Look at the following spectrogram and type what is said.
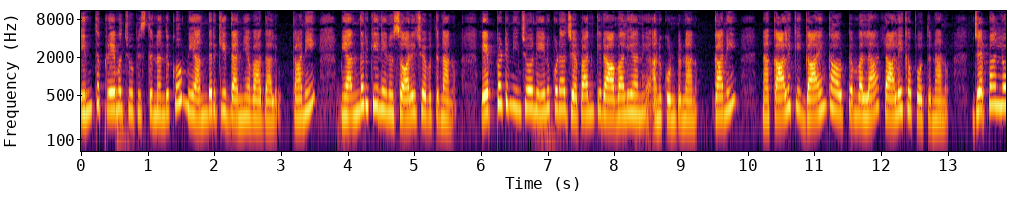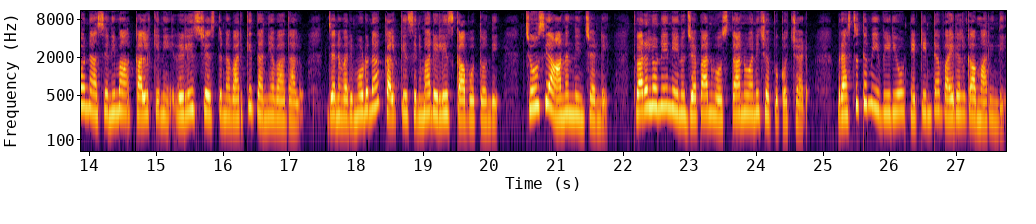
ఇంత ప్రేమ చూపిస్తున్నందుకు మీ అందరికీ ధన్యవాదాలు. కానీ మీ అందరికీ నేను సారీ చెబుతున్నాను. ఎప్పటి నుంచో నేను కూడా జపాన్కి రావాలి అని అనుకుంటున్నాను. కానీ నా కాలికి గాయం కావటం వల్ల రాలేకపోతున్నాను. జపాన్లో నా సినిమా కల్కిని రిలీజ్ చేస్తున్న వారికి ధన్యవాదాలు. జనవరి మూడున కల్కి సినిమా రిలీజ్ కాబోతోంది. చూసి ఆనందించండి. త్వరలోనే నేను జపాన్ వస్తాను అని చెప్పుకొచ్చాడు. ప్రస్తుతం ఈ వీడియో నెట్టింట వైరల్గా మారింది.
